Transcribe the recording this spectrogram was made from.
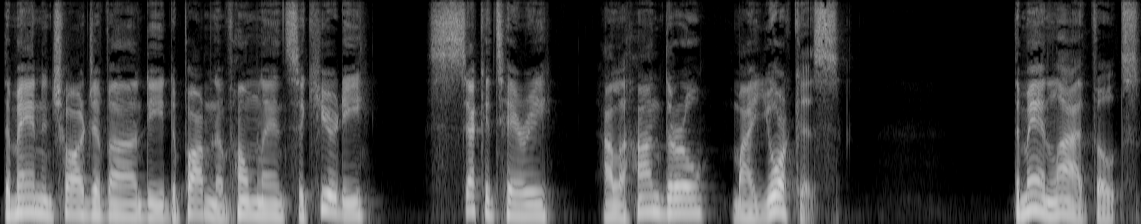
the man in charge of uh, the Department of Homeland Security, Secretary Alejandro Mayorkas. The man lied, folks.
